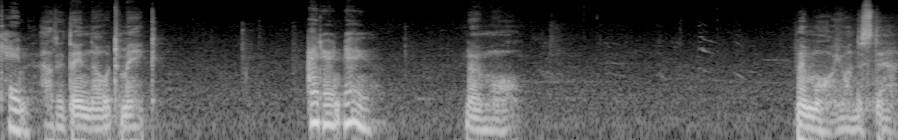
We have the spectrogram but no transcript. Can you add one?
came. How did they know what to make? I don't know. No more. No more, you understand?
